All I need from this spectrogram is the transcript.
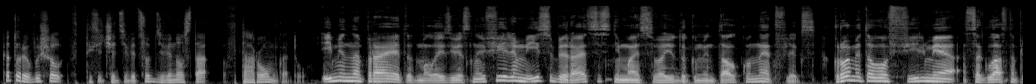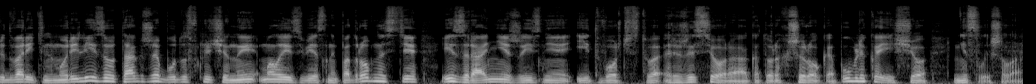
который вышел в 1992 году. Именно про этот малоизвестный фильм и собирается снимать свою документалку Netflix. Кроме того, в фильме, согласно предварительному релизу, также будут включены малоизвестные подробности из ранней жизни и творчества режиссера, о которых широкая публика еще не слышала.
